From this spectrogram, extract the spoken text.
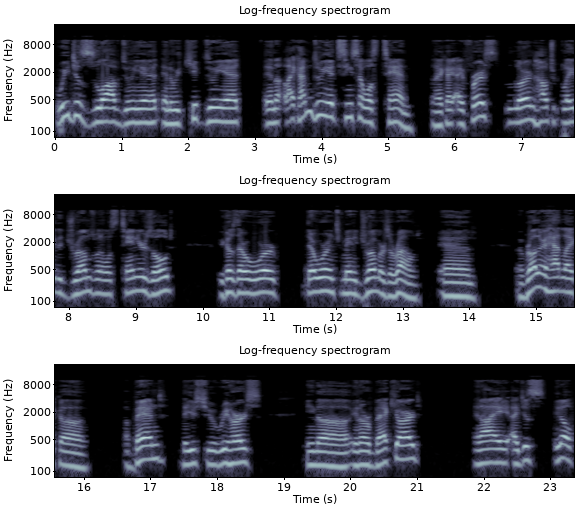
We just love doing it and we keep doing it. And uh, like I'm doing it since I was 10. Like I, I first learned how to play the drums when I was 10 years old because there were, there weren't many drummers around. And my brother had like a, a band. They used to rehearse in the, in our backyard. And I, I just, you know,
